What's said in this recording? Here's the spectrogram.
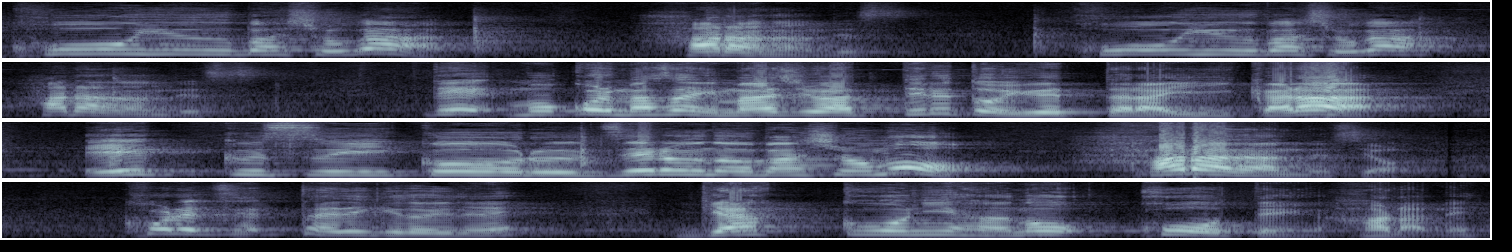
こういう場所が腹なんです。こういう場所が腹なんです。でもうこれまさに交わってると言ったらいいから x イコール0の場所も腹なんですよ。これ絶対できといてね。逆光2波の交点腹ね。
